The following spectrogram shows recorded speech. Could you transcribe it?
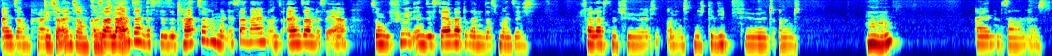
Einsamkeit. Diese ne? Einsamkeit, Also ja. Alleinsein ist diese Tatsache, man ist allein und einsam ist eher so ein Gefühl in sich selber drin, dass man sich verlassen fühlt und nicht geliebt fühlt und Mhm. einsam ist.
